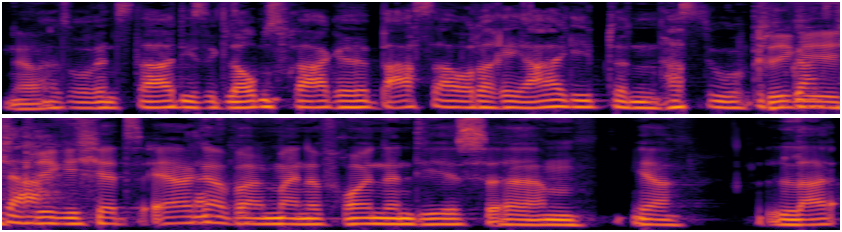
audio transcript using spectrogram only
Ja. Also wenn es da diese Glaubensfrage Barca oder Real gibt, dann hast du, Kriege ganz ich, klar. kriege ich jetzt Ärger, weil meine Freundin, die ist ähm, ja le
